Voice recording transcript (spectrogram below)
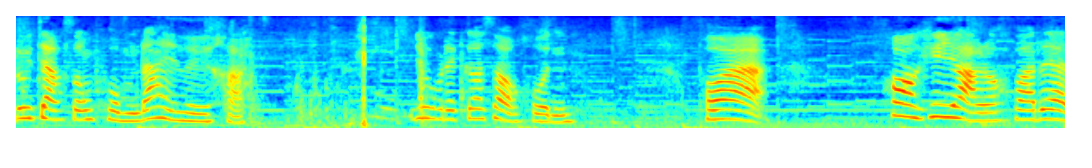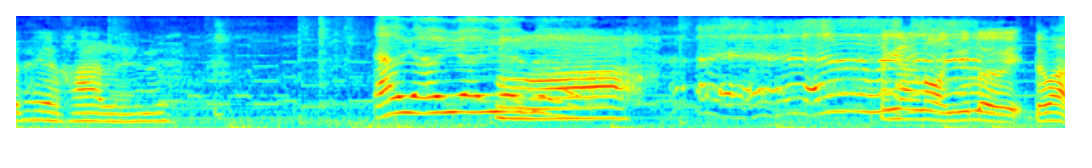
ดูจากทรงผมได้เลยค่ะ อยู่บริเกอร์สองคน เพราะว่าพ่อขี้อยากแล้วฟาแดดแพ้ค่าเลยเลยอ๋อยังยังนอนอยู่เลย แต่ว่า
